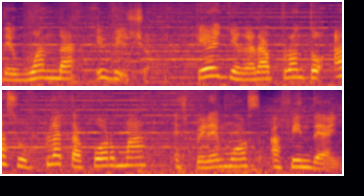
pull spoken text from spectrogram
de Wanda y Vision, que llegará pronto a su plataforma, esperemos a fin de año.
